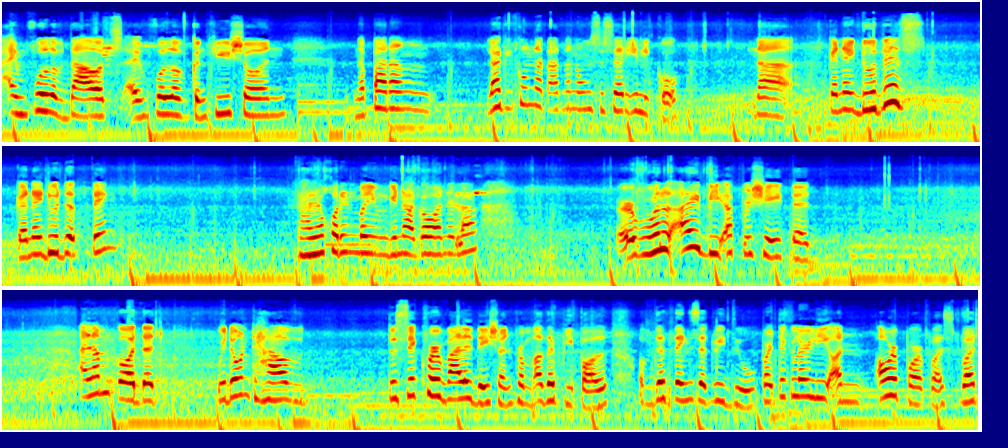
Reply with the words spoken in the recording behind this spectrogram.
I'm full of doubts, I'm full of confusion, na parang lagi kong natatanong sa sarili ko na can I do this? Can I do that thing? Kaya ko rin ba yung ginagawa nila? Or will I be appreciated alam ko that we don't have to seek for validation from other people of the things that we do, particularly on our purpose, but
